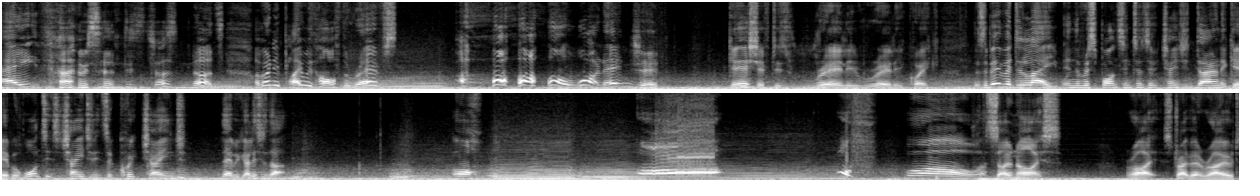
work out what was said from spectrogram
8,000. It's just nuts. I've only played with half the revs. Oh, what engine! Gear shift is really, really quick. There's a bit of a delay in the response in terms of it changing down a gear, but once it's changing, it's a quick change. There we go, listen to that. Oh. Oh! Oof! Whoa, that's so nice. Right, straight bit of road.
